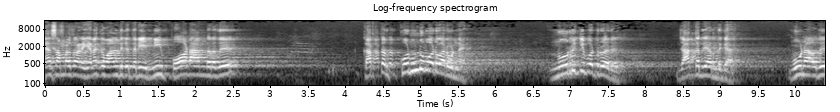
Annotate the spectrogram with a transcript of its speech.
ஏன் சம்பளத்தோட எனக்கு வாழ்ந்துக்க தெரியும். நீ போடாங்கிறது கர்த்தர் கொண்டு போடுவார் உன்னை. நொறுக்கி போட்டுருவாரு. ஜாக்கிரதையா இருந்துக்க. மூணாவது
